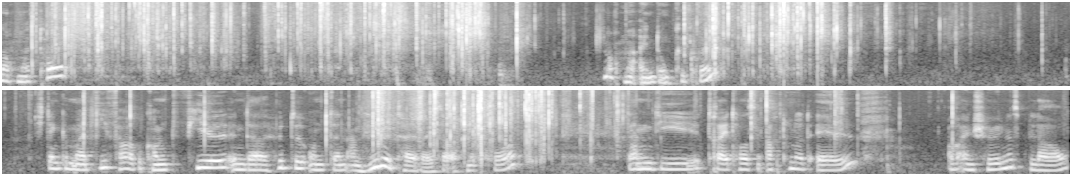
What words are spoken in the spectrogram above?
Nochmal Taub. Nochmal ein dunkelgrün. Ich denke mal, die Farbe kommt viel in der Hütte und dann am Himmel teilweise auch mit vor. Dann die 3811, auch ein schönes Blau.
